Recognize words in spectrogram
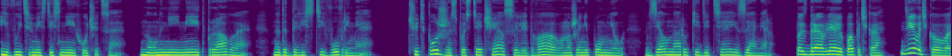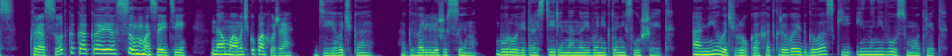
И выйти вместе с ней хочется. Но он не имеет права. Надо довести вовремя. Чуть позже, спустя час или два, он уже не помнил, взял на руки дитя и замер, «Поздравляю, папочка. Девочка у вас. Красотка какая, с ума сойти. На мамочку похожа». «Девочка», а говорили же сын. Буровит растерянно, но его никто не слушает. А мелочь в руках открывает глазки и на него смотрит.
